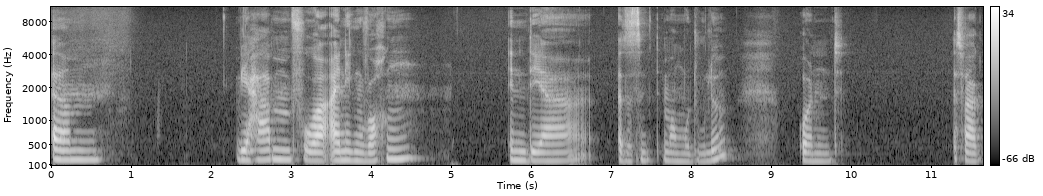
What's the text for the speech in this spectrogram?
Ähm, wir haben vor einigen Wochen in der, also es sind immer Module und es war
